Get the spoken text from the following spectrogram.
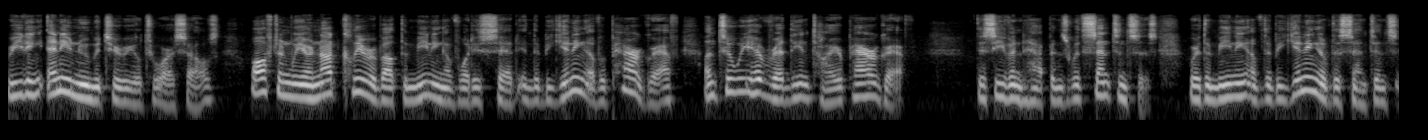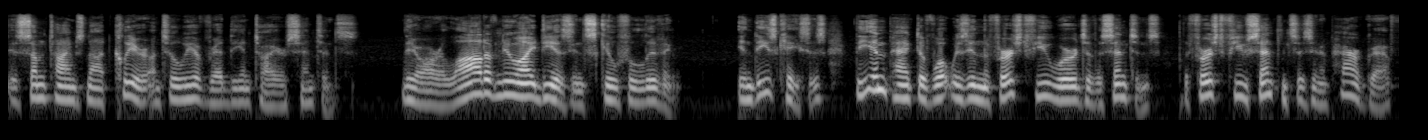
reading any new material to ourselves, often we are not clear about the meaning of what is said in the beginning of a paragraph until we have read the entire paragraph. This even happens with sentences, where the meaning of the beginning of the sentence is sometimes not clear until we have read the entire sentence. There are a lot of new ideas in skillful living. In these cases, the impact of what was in the first few words of a sentence, the first few sentences in a paragraph,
